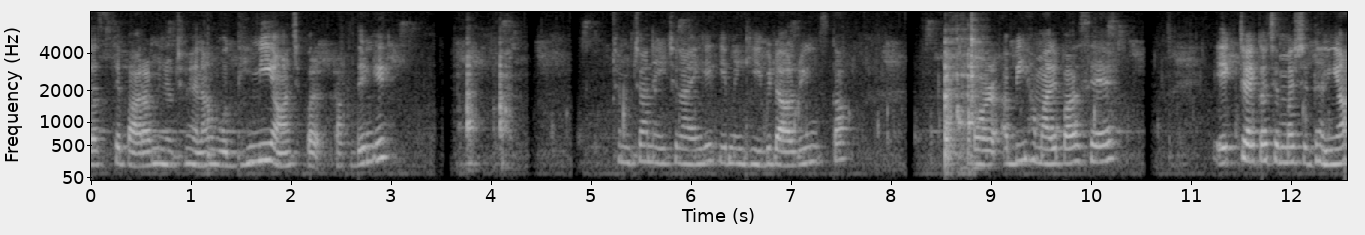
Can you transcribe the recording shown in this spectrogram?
10 से 12 मिनट जो है ना, वो धीमी आँच पर रख देंगे। चमचा नहीं चलाएँगे कि मैं घी भी डाल रही हूँ उसका और अभी हमारे पास है एक चाय का चम्मच धनिया,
